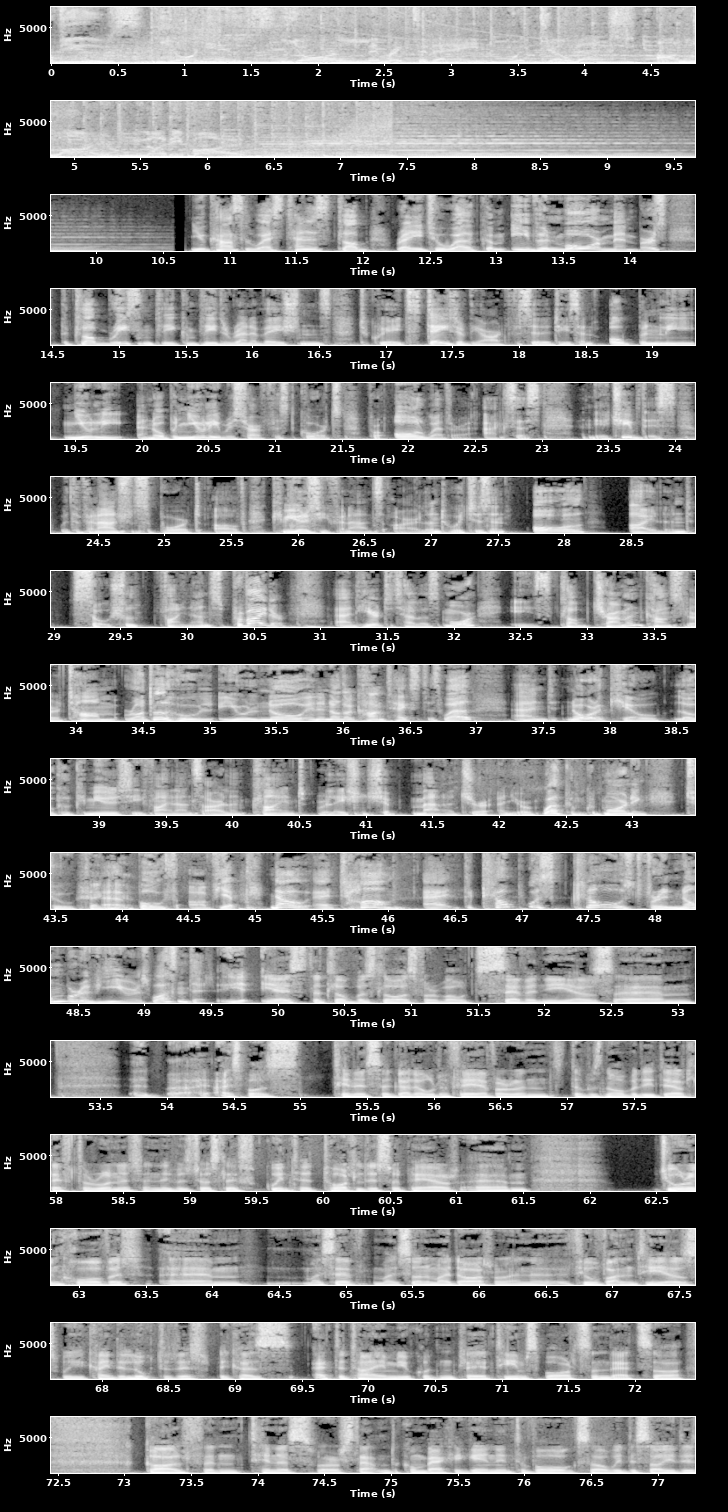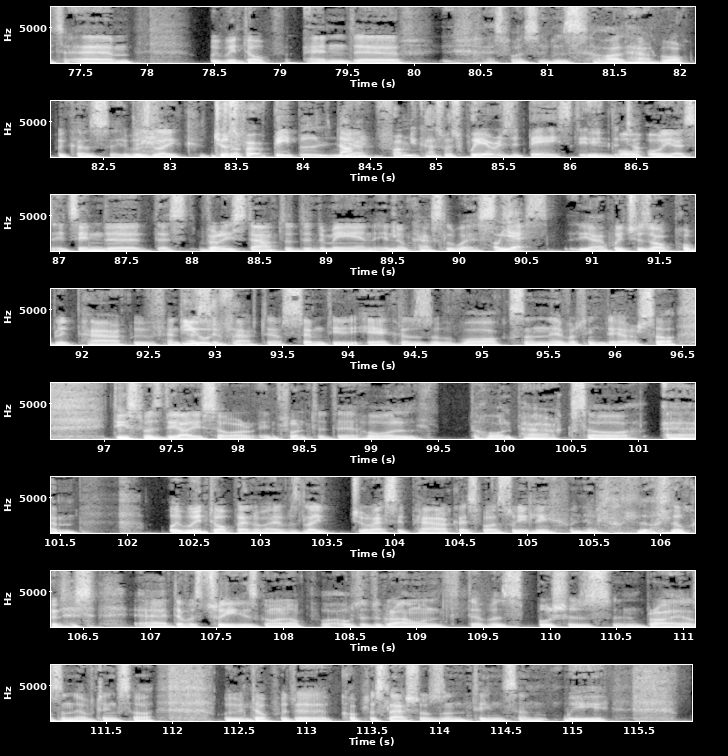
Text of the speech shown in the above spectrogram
Your views, your news, your Limerick today with Joe Nash on Live 95. Newcastle West Tennis Club ready to welcome even more members. The club recently completed renovations to create state-of-the-art facilities and openly newly and open newly resurfaced courts for all weather access. And they achieved this with the financial support of Community Finance Ireland, which is an all Island social finance provider. And here to tell us more is club chairman, Councillor Tom Ruddle, who you'll know in another context as well, and Nora Keogh, local Community Finance Ireland client relationship manager. And you're welcome. Good morning to uh, both of you. Now, uh, Tom, uh, the club was closed for a number of years, wasn't it? Y- yes, the club was closed for about seven years. Um, uh, I, I suppose tennis had got out of favour and there was nobody there left to run it and it was just left going to total disrepair. Um, during COVID, um, myself, my son, and my daughter, and a few volunteers, we kind of looked at it because at the time you couldn't play team sports and that, so golf and tennis were starting to come back again into vogue. So we decided. Um, we went up and uh, I suppose it was all hard work because it was like just for people not yeah. from Newcastle West. Where is it based in it, the oh, oh, yes, it's in the, the very start of the domain in Newcastle West. Oh yes, yeah, which is our public park. We have a fantastic Beautiful. park there, seventy acres of walks and everything there. So this was the eyesore in front of the whole the whole park. So. Um, we went up anyway. It was like Jurassic Park, I suppose. Really, when you look at it, uh, there was trees going up out of the ground. There was bushes and briars and everything. So we went up with a couple of slashers and things, and we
